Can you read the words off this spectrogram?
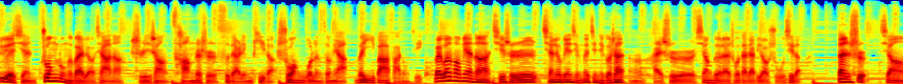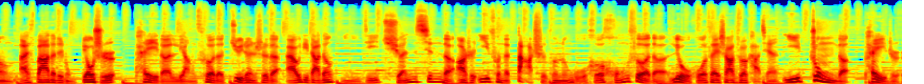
略显庄重的外表下呢，实际上藏着是 4.0T 的双涡轮增压 V8 发动机。外观方面呢，其实前六边形的进气格栅，嗯，还是相对来说大家比较熟悉的。但是像 S8 的这种标识。配的两侧的矩阵式的 LED 大灯，以及全新的二十一寸的大尺寸轮毂和红色的六活塞刹车卡钳，一众的配置、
